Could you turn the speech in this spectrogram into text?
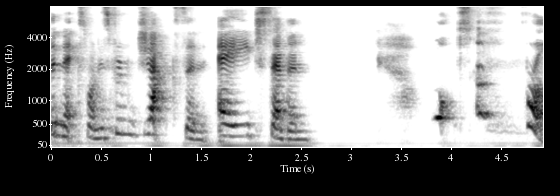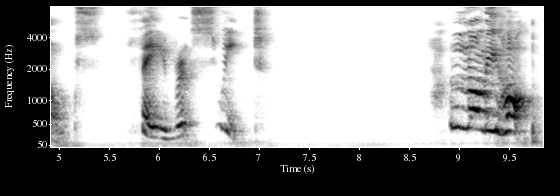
the next one is from Jackson, age seven. What's a frog's favourite sweet? Lollyhop.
